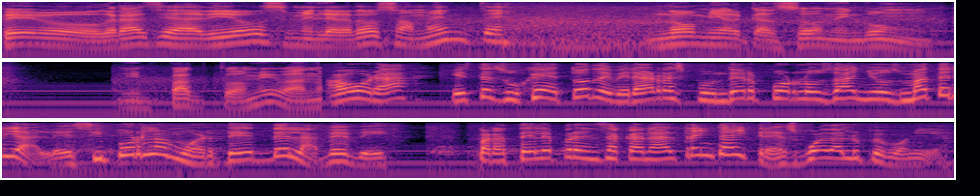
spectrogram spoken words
Pero gracias a Dios, milagrosamente, no me alcanzó ningún impacto a mí. ¿no? Ahora, este sujeto deberá responder por los daños materiales y por la muerte de la bebé. Para Teleprensa Canal 33, Guadalupe Bonía.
